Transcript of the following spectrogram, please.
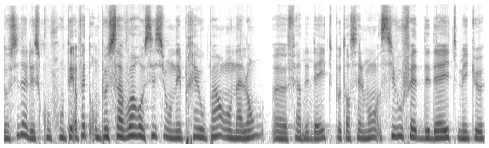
aussi d'aller se confronter. En fait, on peut savoir aussi si on est prêt ou pas en allant faire des mmh. dates potentiellement. Si vous faites des dates, mais que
